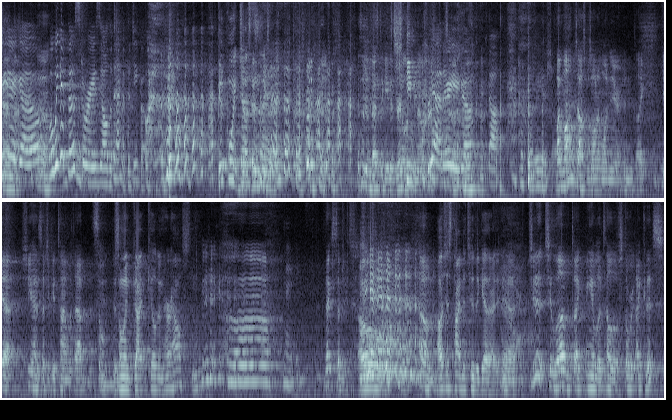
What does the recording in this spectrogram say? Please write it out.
There you and- go. Yeah. Well, we get those stories all the time at the depot. Good point, Justin. This is investigative journalism now. yeah, there you go. Yeah. Look over your shoulder. My mom's house was on it one year, and like, yeah, she had such a good time with that. So, Did someone got killed in her house? No? uh, Maybe. Next subject. Oh, Um, I was just tying the two together. I didn't know. yeah, she did. She loved like being able to tell those stories. Like, 'cause it's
